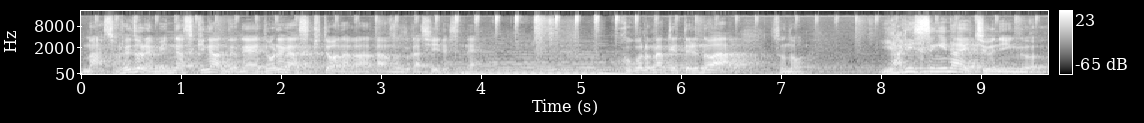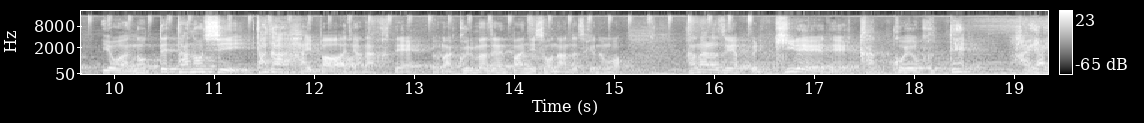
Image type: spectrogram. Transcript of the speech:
まあそれぞれみんな好きなんでねどれが好きとはなかなか難しいですね。心がけてるのはそのやりすぎないチューニング。要は乗って楽しいただハイパワーじゃなくて、まあ、車全般にそうなんですけども必ずやっぱり綺麗でかっこよくて速い。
